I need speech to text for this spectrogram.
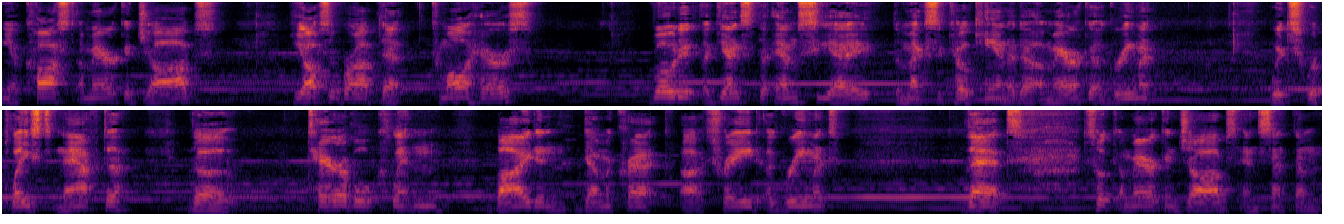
you know, cost America jobs. He also brought up that Kamala Harris voted against the MCA, the Mexico Canada America Agreement, which replaced NAFTA, the terrible Clinton Biden Democrat uh, trade agreement that took American jobs and sent them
